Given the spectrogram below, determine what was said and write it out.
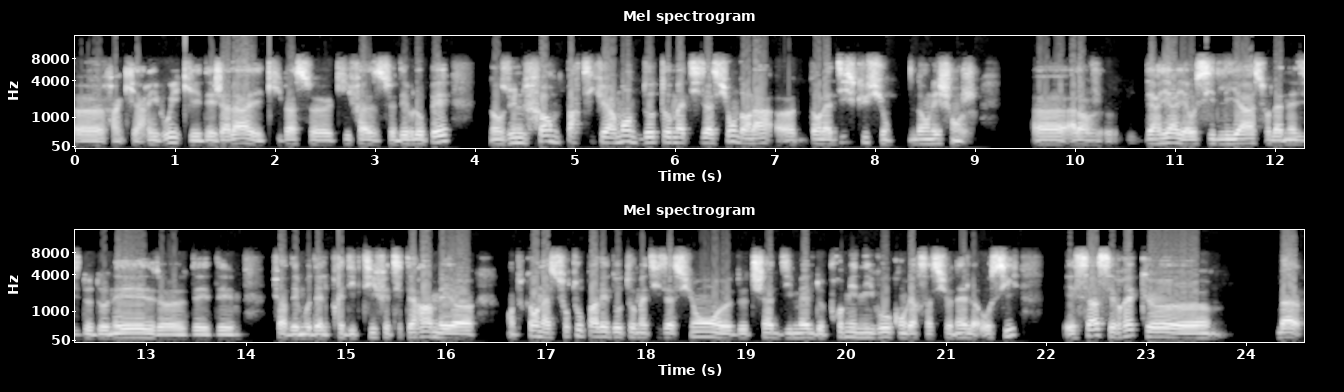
euh, enfin qui arrive, oui, qui est déjà là et qui va se, qui va se développer dans une forme particulièrement d'automatisation dans la, euh, dans la discussion, dans l'échange. Euh, alors derrière, il y a aussi de l'IA sur l'analyse de données, de, faire des modèles prédictifs, etc. Mais euh, en tout cas, on a surtout parlé d'automatisation, euh, de chat, d'email, de premier niveau conversationnel aussi. Et ça, c'est vrai que euh, bah,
